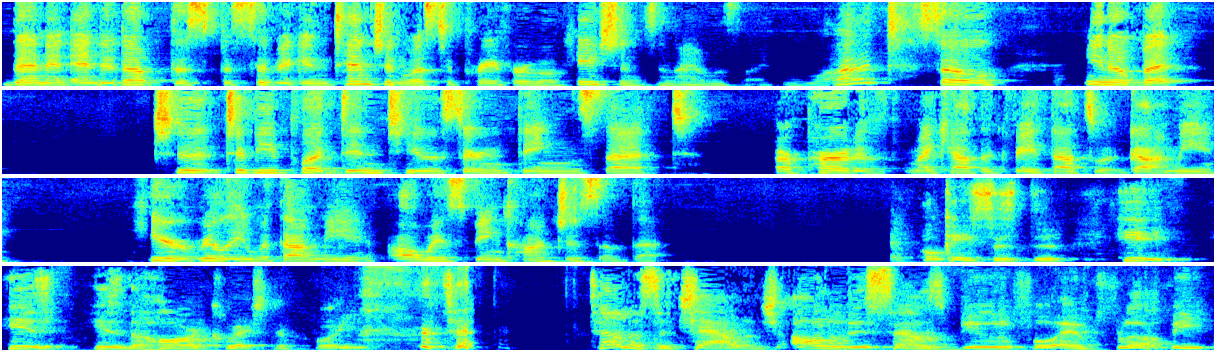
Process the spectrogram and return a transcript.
then it ended up the specific intention was to pray for vocations. And I was like, what? So, you know, but to to be plugged into certain things that are part of my Catholic faith. That's what got me here, really, without me always being conscious of that. Okay, sister. Here, here's here's the hard question for you. tell, tell us a challenge. All of this sounds beautiful and fluffy.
